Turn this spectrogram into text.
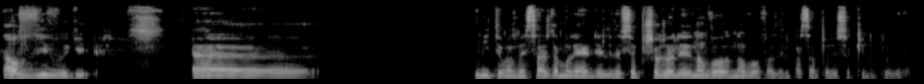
ao vivo aqui. Ah, Ih, tem umas mensagens da mulher dele. Deve ser puxou de orelha. Não vou, não vou fazer ele passar por isso aqui no programa.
